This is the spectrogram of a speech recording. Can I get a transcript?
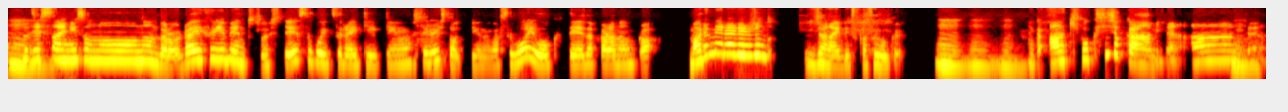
うん。実際にそのなんだろうライフイベントとしてすごい辛い経験をしてる人っていうのがすごい多くてだからなんか丸められるじゃないですかすごく。うんうんうん。なんかあー帰国子女かみたいなあーうんみたいな、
